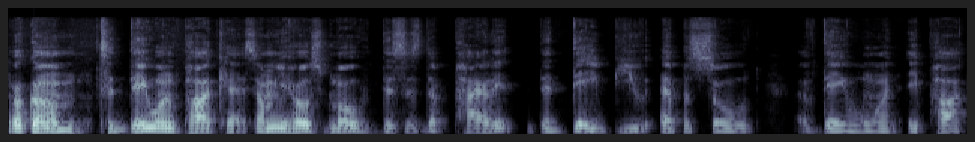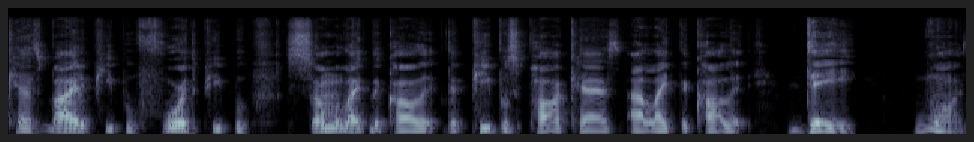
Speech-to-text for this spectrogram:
Welcome to Day One Podcast. I'm your host, Mo. This is the pilot, the debut episode of Day One, a podcast by the people, for the people. Some like to call it the People's Podcast. I like to call it Day One.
